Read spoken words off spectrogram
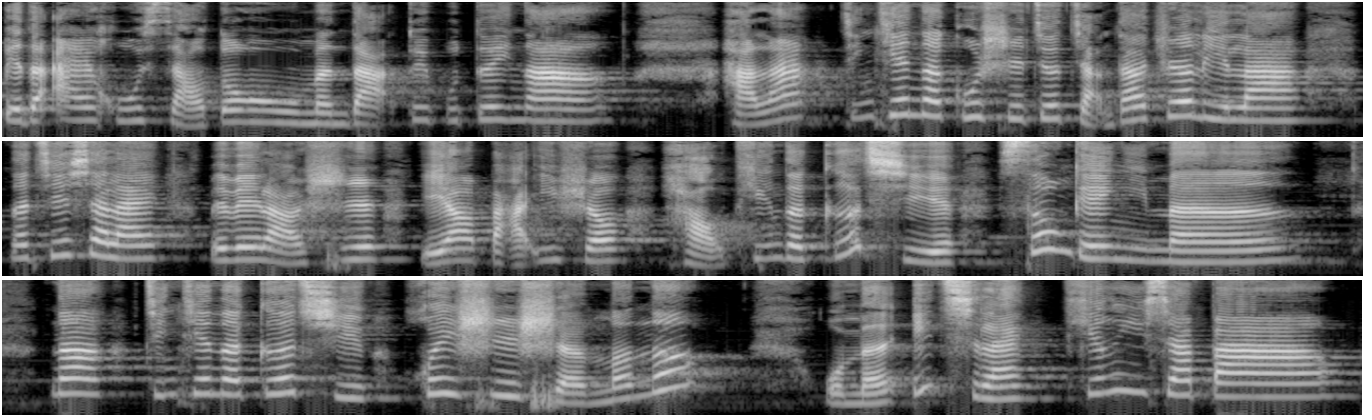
别的爱护小动物们的，对不对呢？好啦，今天的故事就讲到这里啦。那接下来，薇薇老师也要把一首好听的歌曲送给你们。那今天的歌曲会是什么呢？我们一起来听一下吧。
